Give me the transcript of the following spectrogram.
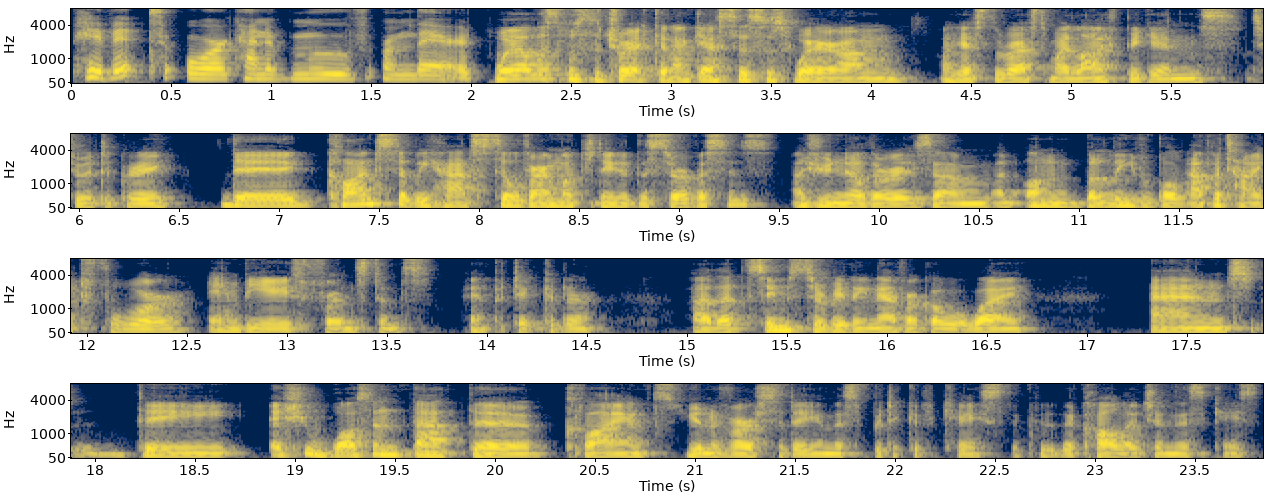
pivot or kind of move from there? Well, this was the trick, and I guess this is where um, I guess the rest of my life begins to a degree. The clients that we had still very much needed the services. As you know, there is um, an unbelievable appetite for MBAs, for instance, in particular, uh, that seems to really never go away. And the issue wasn't that the client university, in this particular case, the, the college in this case,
